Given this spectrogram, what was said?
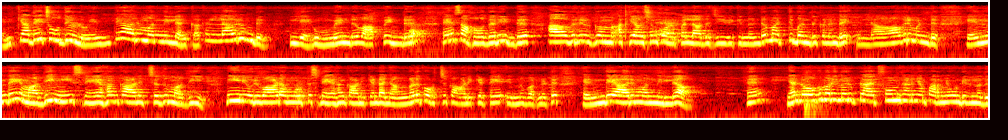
എനിക്ക് അതേ ചോദ്യമുള്ളൂ. എന്തേ ആരും വന്നില്ല. ഇക്കാക്ക് എല്ലാവരും ഉണ്ട്. ഇല്ലേ? ഉമ്മയുണ്ട് വാപ്പയുണ്ട് ഏ സഹോദരി ഉണ്ട് അവർക്കും അത്യാവശ്യം കുഴപ്പമില്ലാതെ ജീവിക്കുന്നുണ്ട്. മറ്റു ബന്ധുക്കളുണ്ട്. എല്ലാവരും ഉണ്ട്. എന്തേ മതി? നീ സ്നേഹം കാണിച്ചത് മതി. നീ ഇനി ഒരുപാട് അങ്ങോട്ട് സ്നേഹം കാണിക്കണ്ട. ഞങ്ങൾ കുറച്ച് കാണിക്കട്ടെ എന്ന് പറഞ്ഞിട്ട് എന്തേ ആരും വന്നില്ല. ഏ? ഞാൻ ലോകമറിയുന്ന ഒരു പ്ലാറ്റ്ഫോമിലാണ് ഞാൻ പറഞ്ഞുകൊണ്ടിരുന്നത്.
